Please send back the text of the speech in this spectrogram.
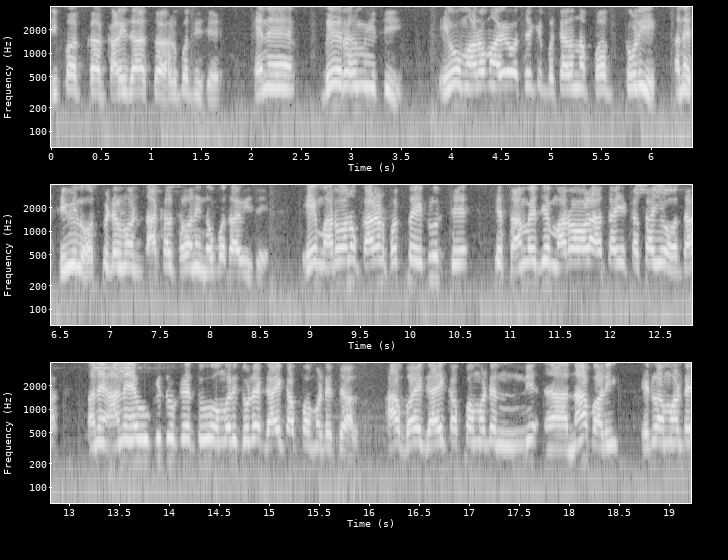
દીપક કાળીદાસ હળપતિ છે, એને બે રહમીથી એવો મારવામાં આવ્યો છે કે બચારાના પગ તોડી અને સિવિલ હોસ્પિટલમાં દાખલ થવાની નોબત આવી છે. એ મારવાનું કારણ ફક્ત એટલું જ છે કે સામે જે મારવાવાળા હતા એ કસાઈઓ હતા અને આને એવું કીધું કે તું અમારી જોડે ગાય કાપવા માટે ચાલ. આ ભાઈ ગાય કાપવા માટે ના પાડી. એટલા માટે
